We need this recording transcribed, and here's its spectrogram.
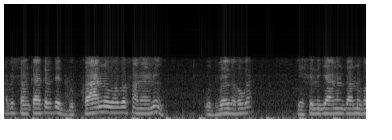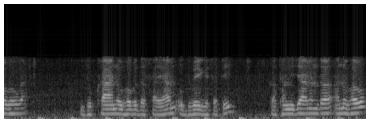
अभी शंका करते दुखानुभव समय में उद्वेग होगा कैसे निज आनंद अनुभव होगा? दुखानुभव दशायाम उद्वेग सती कथम निज आनंद अनुभव?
